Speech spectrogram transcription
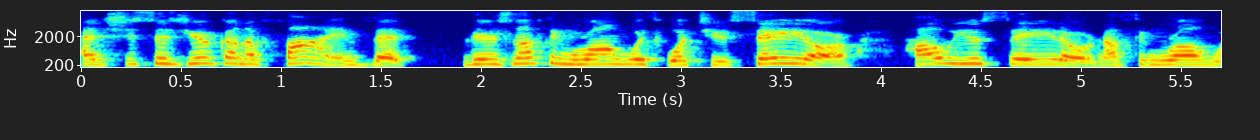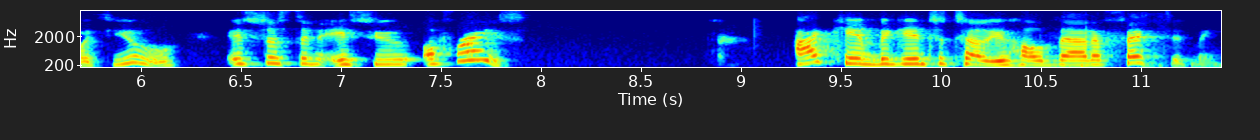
And she says you're going to find that there's nothing wrong with what you say or how you say it, or nothing wrong with you. It's just an issue of race. I can't begin to tell you how that affected me.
